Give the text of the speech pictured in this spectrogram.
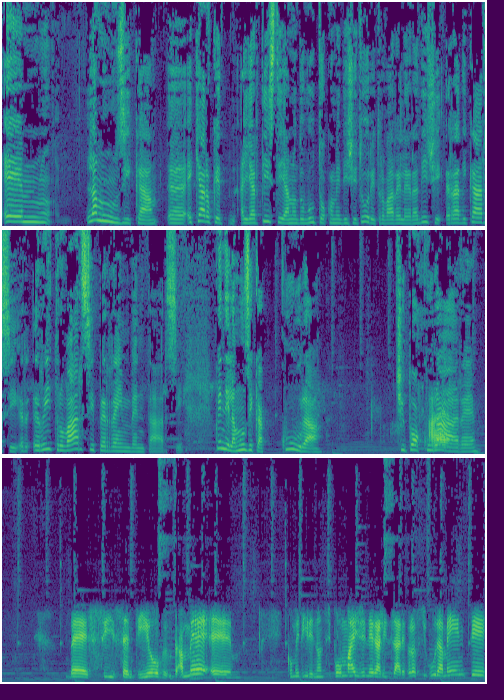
Ehm, la musica, eh, è chiaro che gli artisti hanno dovuto, come dici tu, ritrovare le radici, radicarsi, r- ritrovarsi per reinventarsi. Quindi la musica cura, ci può curare. Beh sì, senti, io, a me, eh, come dire, non si può mai generalizzare, però sicuramente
